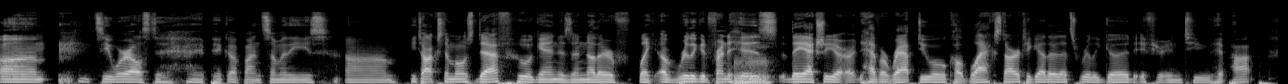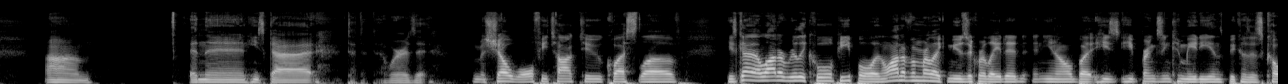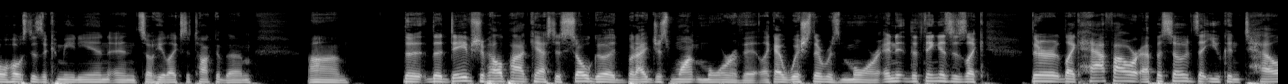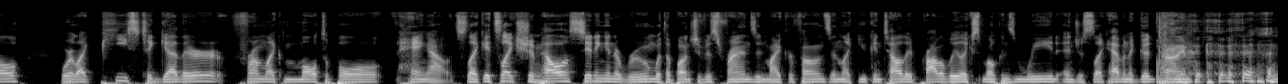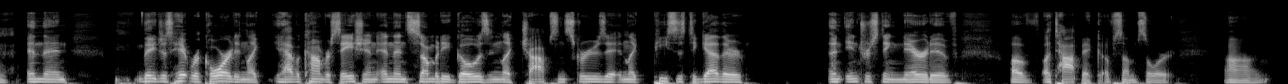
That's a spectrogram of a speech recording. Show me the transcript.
Um, let's see where else did I pick up on some of these. Um, he talks to Mos Def, who again is another like a really good friend of his. They actually are, have a rap duo called Black Star together. That's really good if you're into hip hop. Um, and then he's got da, da, da, where is it? Michelle Wolf. He talked to Questlove. He's got a lot of really cool people, and a lot of them are like music related, and you know. But he's he brings in comedians because his co-host is a comedian, and so he likes to talk to them. Um, the the Dave Chappelle podcast is so good, but I just want more of it. Like I wish there was more. And it, the thing is, is like they're like half hour episodes that you can tell were like pieced together from like multiple hangouts. Like it's like hmm. Chappelle sitting in a room with a bunch of his friends and microphones, and like you can tell they probably like smoking some weed and just like having a good time. and then they just hit record and like have a conversation, and then somebody goes and like chops and screws it and like pieces together an interesting narrative of a topic of some sort. Um,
